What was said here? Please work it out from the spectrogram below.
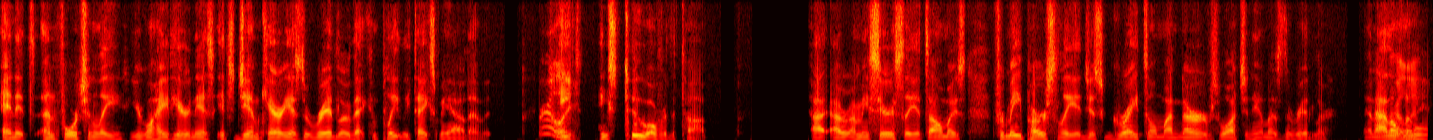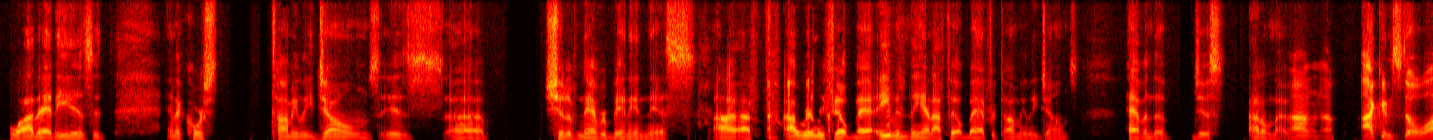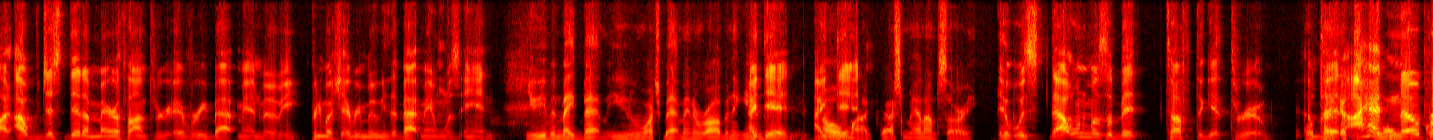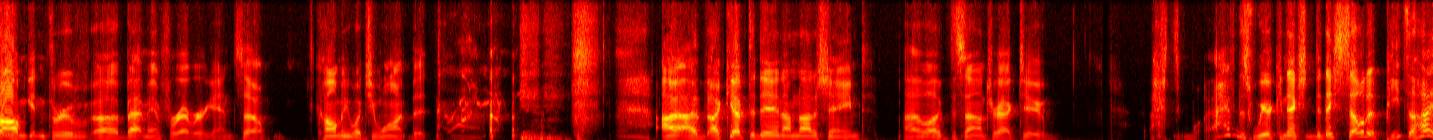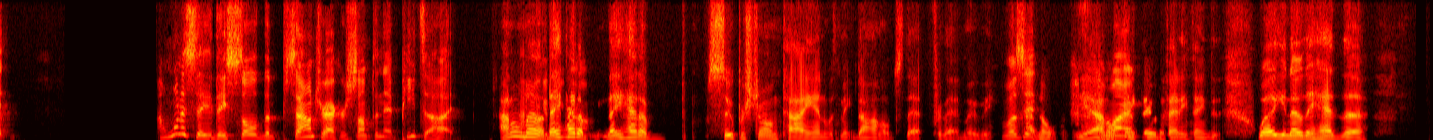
and it's unfortunately, you're going to hate hearing this. It's Jim Carrey as the Riddler that completely takes me out of it. Really? He's, he's too over the top. I, I, I mean, seriously, it's almost for me personally. It just grates on my nerves watching him as the Riddler, and I don't Really? know why that is. It, and of course, Tommy Lee Jones is uh, should have never been in this. I, I I really felt bad. Even then, I felt bad for Tommy Lee Jones having to just I don't know. I don't know. I can still watch. I just did a marathon through every Batman movie, pretty much every movie that Batman was in. You even made Batman. You even watched Batman and Robin again. I did. I oh did. my gosh, man! I'm sorry. It was that one was a bit tough to get through. We'll but I had no problem getting through uh, Batman Forever again. So call me what you want, but I, I I kept it in. I'm not ashamed. I like the soundtrack too. I have this weird connection. Did they sell it at Pizza Hut? I want to say they sold the soundtrack or something at Pizza Hut. I don't know. could They had a they had a super strong tie-in with McDonald's that for that movie. Was I it? don't. I don't Yeah, I don't think they would have had anything to. Well, you know, they had the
